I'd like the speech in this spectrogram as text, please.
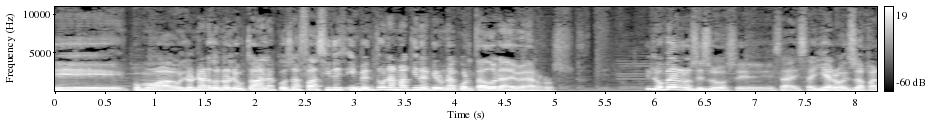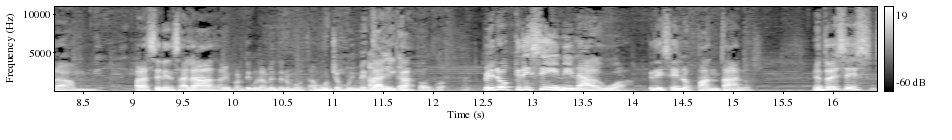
eh, como a Leonardo no le gustaban las cosas fáciles, inventó una máquina que era una cortadora de berros. Y los berros, esos, eh, esa, esa hierba, esa para, mm, para hacer ensaladas. A mí particularmente no me gusta mucho, es muy metálica. tampoco. Pero crece en el agua, crece en los pantanos. Entonces es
